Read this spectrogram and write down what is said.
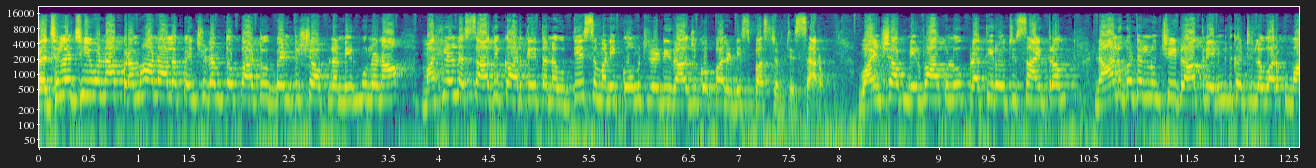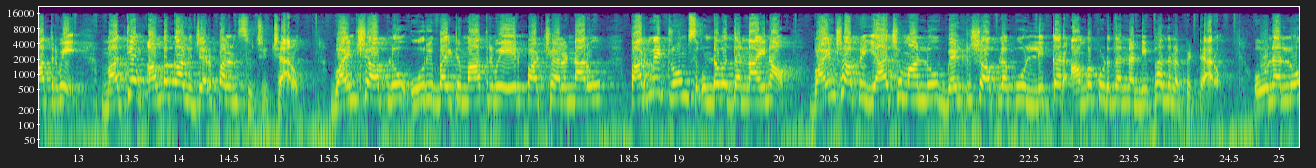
ప్రజల జీవన ప్రమాణాల పెంచడంతో పాటు బెల్ట్ షాపుల నిర్మూలన మహిళల సాధికారతే తన ఉద్దేశమని కోమటిరెడ్డి రాజగోపాల్ రెడ్డి స్పష్టం చేశారు. వైన్ షాప్ నిర్వాహకులు ప్రతిరోజు సాయంత్రం నాలుగు గంటల నుంచి రాత్రి ఎనిమిది గంటల వరకు మాత్రమే మద్యం అమ్మకాలు జరపాలని సూచించారు. వైన్ షాపులు ఊరి బయట మాత్రమే ఏర్పాటు చేయాలన్నారు. పర్మిట్ రూమ్స్ ఉండవద్దన్న ఆయన వైన్ షాపుల యాజమాన్లు బెల్ట్ షాపులకు లిక్కర్ అమ్మకూడదన్న నిబంధన పెట్టారు. ఓనర్లు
